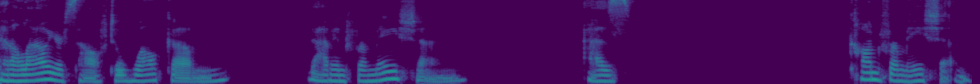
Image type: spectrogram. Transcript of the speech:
And allow yourself to welcome that information as confirmation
